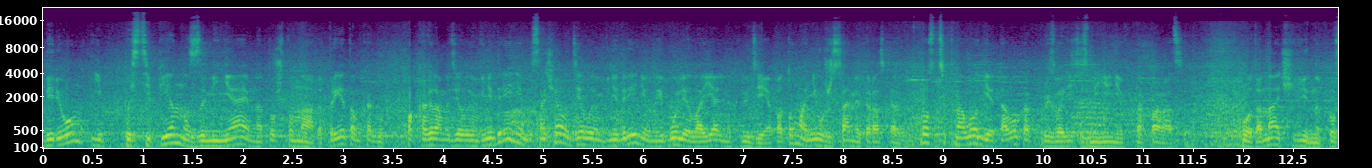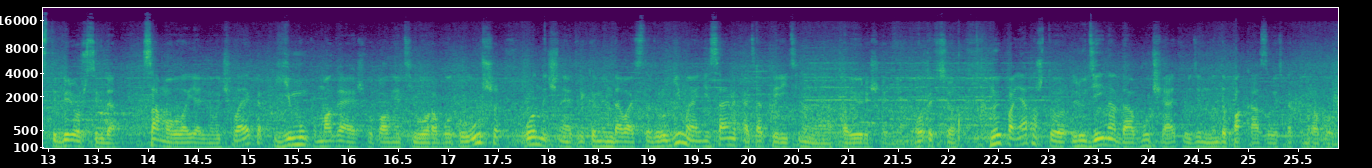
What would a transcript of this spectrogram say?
берем и постепенно заменяем на то, что надо. При этом, как бы, когда мы делаем внедрение, мы сначала делаем внедрение у наиболее лояльных людей, а потом они уже сами это рассказывают. Просто технология того, как производить изменения в корпорации. Вот, она очевидна. Просто ты берешь всегда самого лояльного человека, ему помогаешь выполнять его работу лучше, он начинает рекомендовать это другим, и они сами хотят перейти на твое решение. Вот и все. Ну и понятно, что людей надо обучать, людям надо показывать, как им работать.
